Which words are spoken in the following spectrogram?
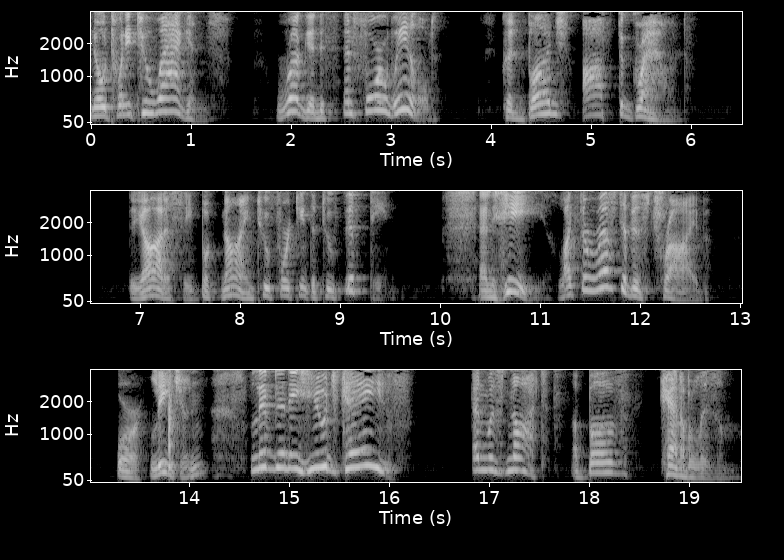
no 22 wagons, rugged and four wheeled, could budge off the ground. The Odyssey, Book 9, 214 to 215. And he, like the rest of his tribe, or legion, lived in a huge cave and was not above cannibalism.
